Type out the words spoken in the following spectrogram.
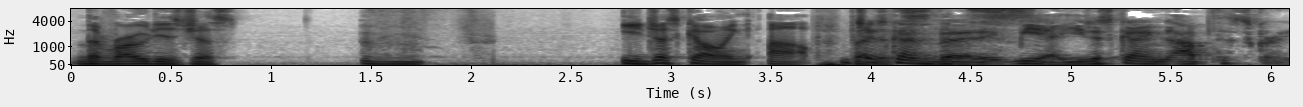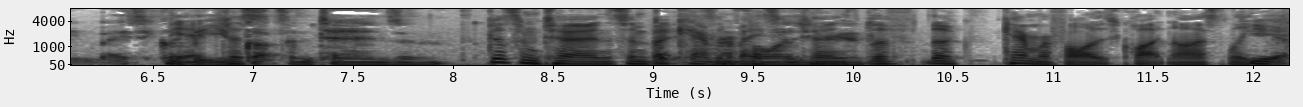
the road is just v- you're just going up, but just going it's- vertic it's yeah you're just going up the screen basically Yeah, but you've got some turns and got some turns, some, ba- camera some follows turns. The, the camera follows quite nicely. yeah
